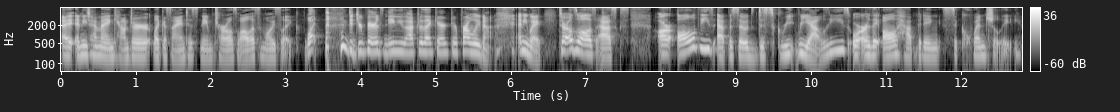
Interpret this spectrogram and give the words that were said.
I, anytime I encounter like a scientist named Charles Wallace, I'm always like, what? Did your parents name you after that character? Probably not. Anyway, Charles Wallace asks, are all of these episodes discrete realities or are they all happening sequentially?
